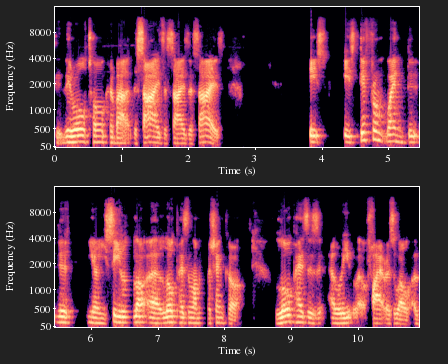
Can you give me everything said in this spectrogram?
they're all talking about the size, the size, the size it's it's different when the, the you know you see uh, Lopez and Lomachenko. Lopez is an elite fighter as well, a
